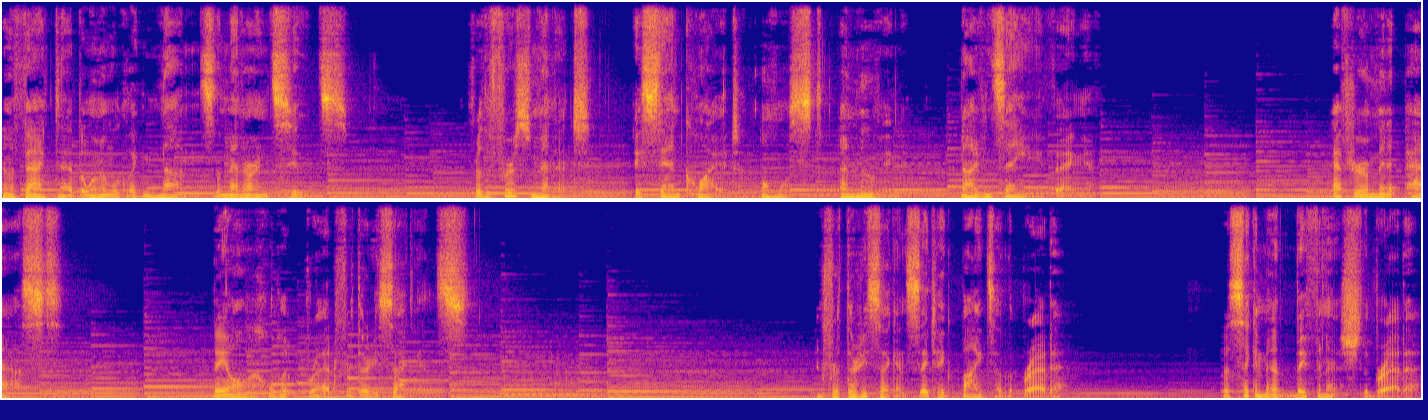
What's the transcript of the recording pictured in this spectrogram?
and the fact that the women look like nuns, the men are in suits. For the first minute, they stand quiet, almost unmoving, not even saying anything. After a minute passed, they all hold up bread for 30 seconds. And for 30 seconds they take bites out of the bread. The second minute they finish the bread.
